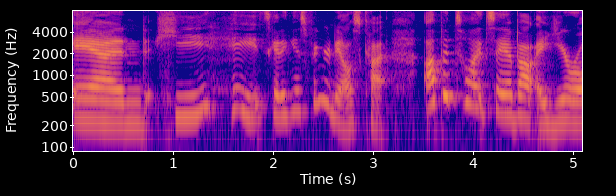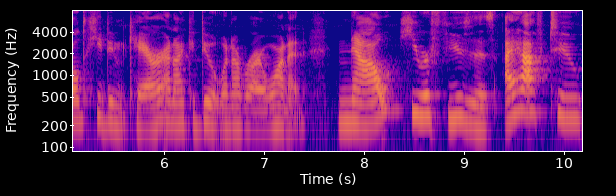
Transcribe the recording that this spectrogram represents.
and he hates getting his fingernails cut. Up until I'd say about a year old, he didn't care and I could do it whenever I wanted. Now he refuses. I have to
